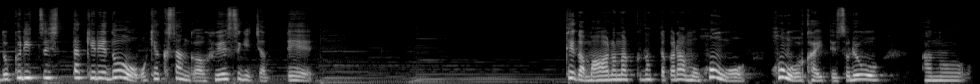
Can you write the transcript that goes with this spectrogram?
独立したけれど、お客さんが増えすぎちゃって、手が回らなくなったから、もう本を、本を書いて、それを、あの、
